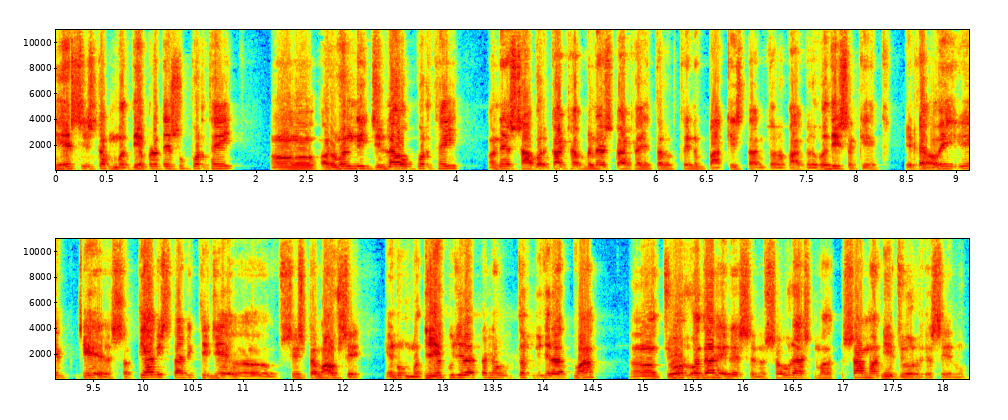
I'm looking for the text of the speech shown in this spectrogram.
એ સિસ્ટમ મધ્યપ્રદેશ ઉપર થઈ અ, અરવલ્લી જિલ્લા ઉપર થઈ અને સાબરકાંઠા બનાસકાંઠા એ તરફ થઈને પાકિસ્તાન તરફ આગળ વધી શકે. એટલે હવે એ જે સત્યાવીસ તારીખથી જે સિસ્ટમ આવશે એનું મધ્ય ગુજરાત અને ઉત્તર ગુજરાતમાં જોર વધારે રહેશે ને સૌરાષ્ટ્રમાં સામાન્ય જોર રહેશે એનું.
